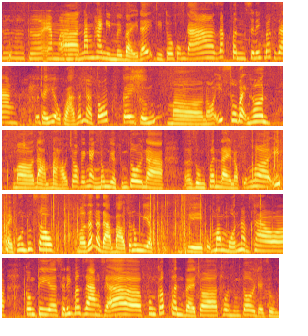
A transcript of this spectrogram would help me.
Thưa thưa em À, năm 2017 đấy thì tôi cũng đã rắc phân Sinic Bắc Giang. Tôi thấy hiệu quả rất là tốt, cây cứng mà nó ít sâu bệnh hơn mà đảm bảo cho cái ngành nông nghiệp chúng tôi là dùng phân này nó cũng ờ, ít phải phun thuốc sâu mà rất là đảm bảo cho nông nghiệp. thì cũng mong muốn làm sao công ty Senic Bắc Giang sẽ cung cấp phân về cho thôn chúng tôi để dùng.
